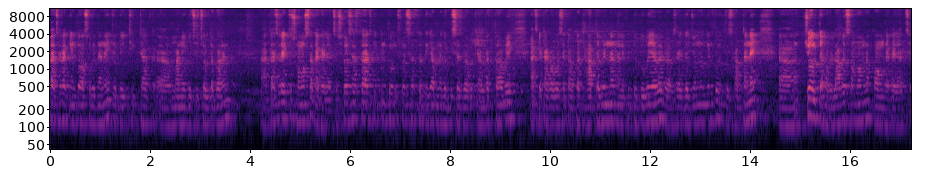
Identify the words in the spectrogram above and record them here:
তাছাড়া কিন্তু অসুবিধা নেই, যদি ঠিকঠাক মানিয়ে গুছিয়ে চলতে পারেন। তাছাড়া একটু সমস্যা দেখা যাচ্ছে। শরীর স্বাস্থ্য আজকে কিন্তু, শরীর স্বাস্থ্যের দিকে আপনাকে বিশেষভাবে খেয়াল রাখতে হবে। আজকে টাকা পয়সা কাউকে ধার দেবেন না, নাহলে কিন্তু ডুবে যাবে। ব্যবসায়ীদের জন্য কিন্তু একটু সাবধানে চলতে হবে। লাভের সম্ভাবনা কম দেখা যাচ্ছে।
